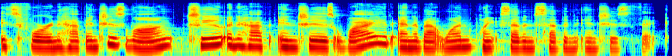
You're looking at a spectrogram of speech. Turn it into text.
It's four and a half inches long, two and a half inches wide, and about 1.77 inches thick.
